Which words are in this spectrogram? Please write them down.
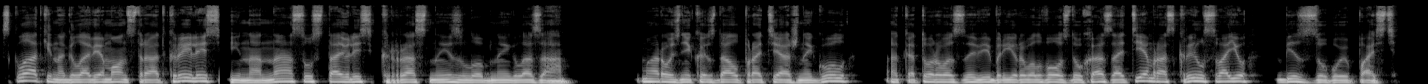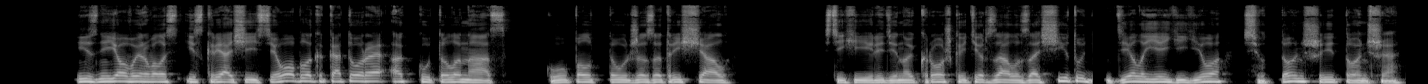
Складки на голове монстра открылись, и на нас уставились красные злобные глаза. Морозник издал протяжный гул, от которого завибрировал воздух, а затем раскрыл свою беззубую пасть. Из нее вырвалось искрящееся облако, которое окутало нас. Купол тут же затрещал. Стихия ледяной крошкой терзала защиту, делая ее все тоньше и тоньше.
